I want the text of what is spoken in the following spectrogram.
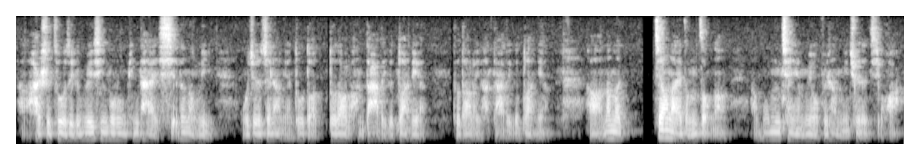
啊，还是做这个微信公众平台写的能力，我觉得这两年都得得到了很大的一个锻炼，得到了一个很大的一个锻炼，啊，那么将来怎么走呢？啊，我目前也没有非常明确的计划。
